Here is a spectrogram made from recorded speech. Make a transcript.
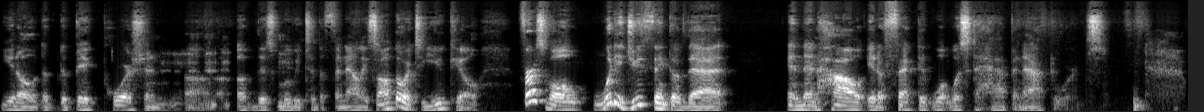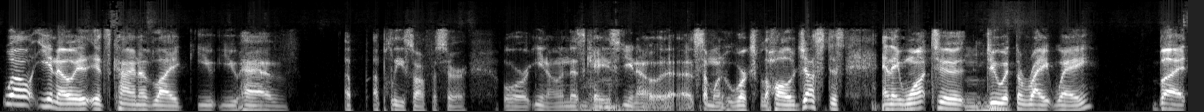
you know, the the big portion uh, of this movie to the finale. So I'll throw it to you, Kill. First of all, what did you think of that? and then how it affected what was to happen afterwards. Well, you know, it, it's kind of like you you have a, a police officer, or you know, in this Mhm. case, you know, uh, someone who works for the Hall of Justice, and they want to Mhm. do it the right way, but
